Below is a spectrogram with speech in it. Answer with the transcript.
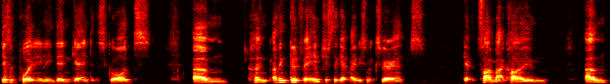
Disappointingly, didn't get into the squads. Um, I think I think good for him just to get maybe some experience, get time back home. Um,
